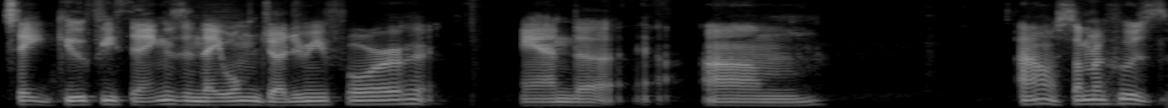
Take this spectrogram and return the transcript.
say goofy things and they won't judge me for it. And, uh, um, I don't know, someone who's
